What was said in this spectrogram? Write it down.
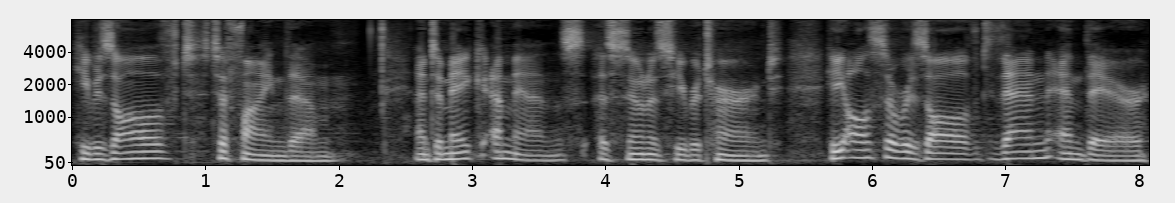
He resolved to find them and to make amends as soon as he returned. He also resolved then and there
